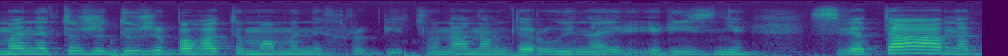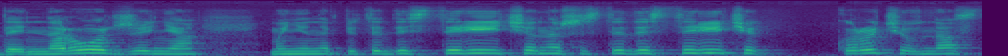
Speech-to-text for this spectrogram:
У мене теж дуже багато маминих робіт. Вона нам дарує на різні свята, на день народження, мені на 50-річчя, на 60-річчя. Коротше, в нас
